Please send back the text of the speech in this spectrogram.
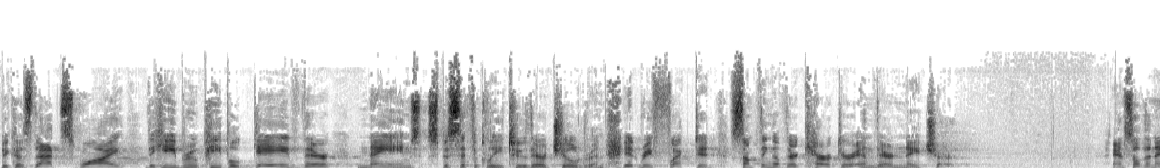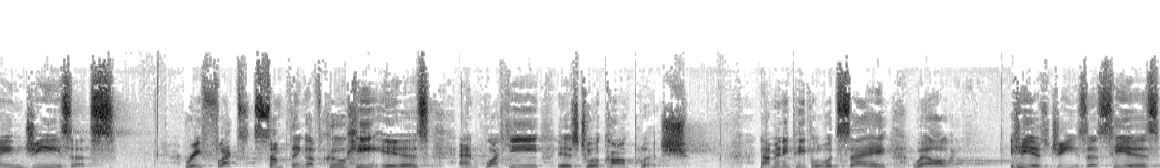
Because that's why the Hebrew people gave their names specifically to their children. It reflected something of their character and their nature. And so the name Jesus reflects something of who he is and what he is to accomplish. Now, many people would say, well, he is Jesus, he is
